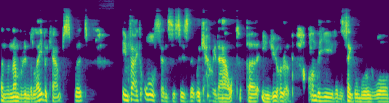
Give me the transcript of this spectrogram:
and the number in the labor camps. But in fact, all censuses that were carried out uh, in Europe on the eve of the Second World War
